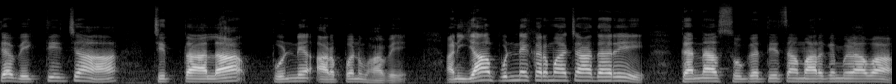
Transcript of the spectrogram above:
त्या व्यक्तीच्या चित्ताला पुण्य अर्पण व्हावे. आणि या पुण्यकर्माच्या आधारे त्यांना सुगतीचा मार्ग मिळावा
